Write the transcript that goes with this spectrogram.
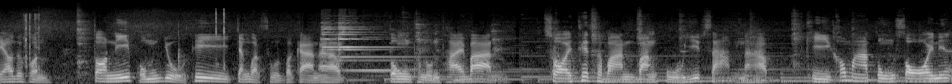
ดีครับทุกคน ตอนนี้ผมอยู่ที่จังหวัดสมุทรปราการนะครับ ตรงถนนท้ายบ้าน ซอยเทศบาลบางปู 23 นะครับ ขี่เข้ามาตรงซอยเนี้ย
